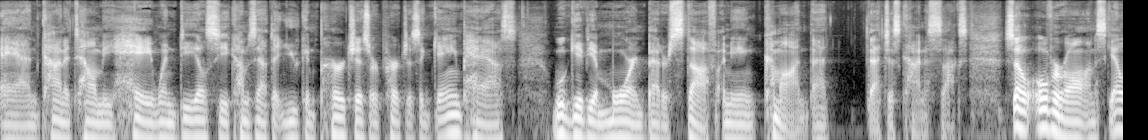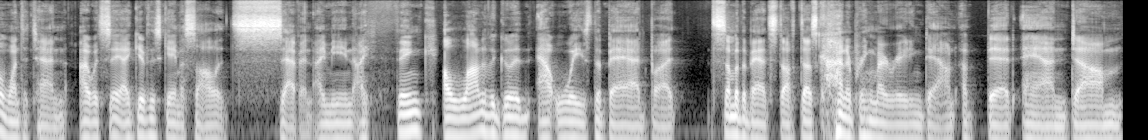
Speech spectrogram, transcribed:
and kind of tell me, hey, when DLC comes out that you can purchase or purchase a Game Pass, we'll give you more and better stuff. I mean, come on, that that just kind of sucks. So overall, on a scale of one to ten, I would say I give this game a solid seven. I mean, I think a lot of the good outweighs the bad, but some of the bad stuff does kind of bring my rating down a bit. And um,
